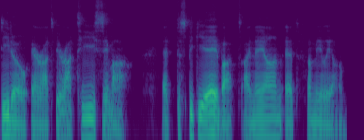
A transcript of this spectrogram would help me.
Dido erat iratissima, et despiciebat Aenean et familiam.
